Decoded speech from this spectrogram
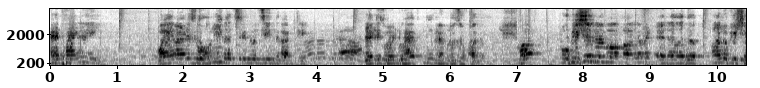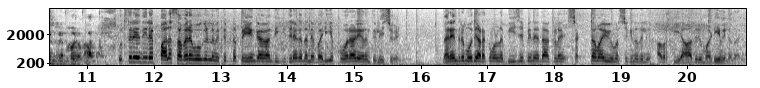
And finally, Wayanad is the only constituency in the country that is going to have two members of parliament. One official member of parliament and the other unofficial member of parliament. ഉത്തരേന്ത്യയിലെ പല സമരമുകളിലും എത്തിപ്പെട്ട പ്രിയങ്ക ഗാന്ധി ഇതിനകം തന്നെ വലിയ പോരാളിയാണെന്ന് തെളിയിച്ചു കഴിഞ്ഞു നരേന്ദ്രമോദി അടക്കമുള്ള ബി ജെ പി നേതാക്കളെ ശക്തമായി വിമർശിക്കുന്നതിൽ അവർക്ക് യാതൊരു മടിയുമില്ലെന്നാണ്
